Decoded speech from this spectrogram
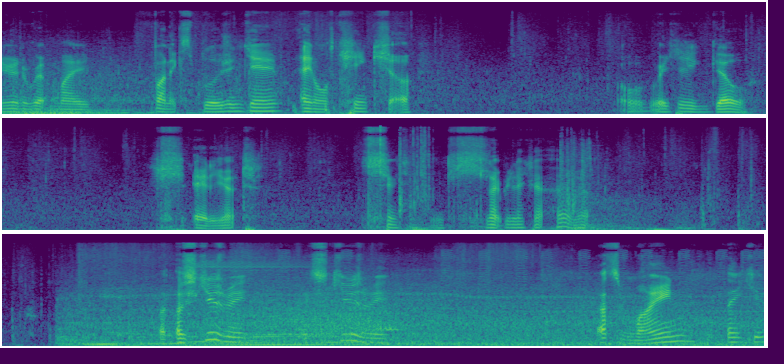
Gonna rip my fun explosion game? I don't. Oh, where did he go? Idiot. You Slap me like that? Oh, yeah. Uh, excuse me. Excuse me. That's mine? Thank you.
